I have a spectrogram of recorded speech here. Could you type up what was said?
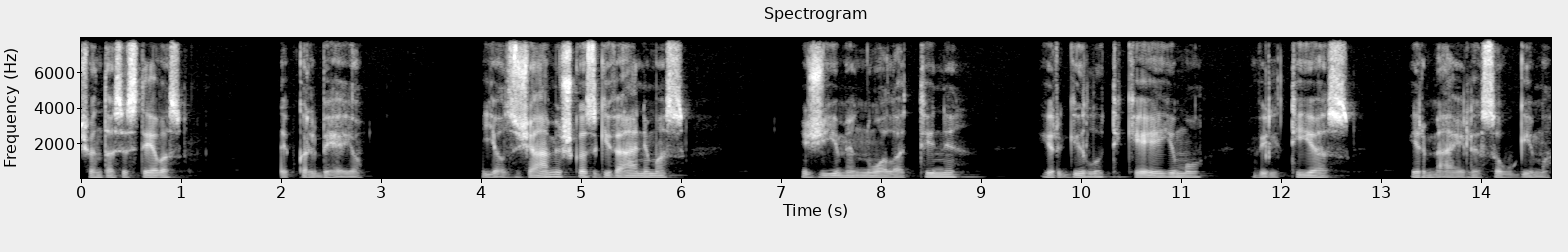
Šventasis tėvas taip kalbėjo. Jos žemiškas gyvenimas žymi nuolatinį ir gilų tikėjimo, vilties ir meilės augimą.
